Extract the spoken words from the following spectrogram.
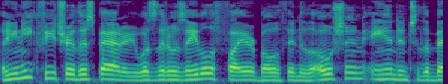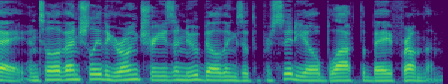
A unique feature of this battery was that it was able to fire both into the ocean and into the bay, until eventually the growing trees and new buildings at the Presidio blocked the bay from them.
